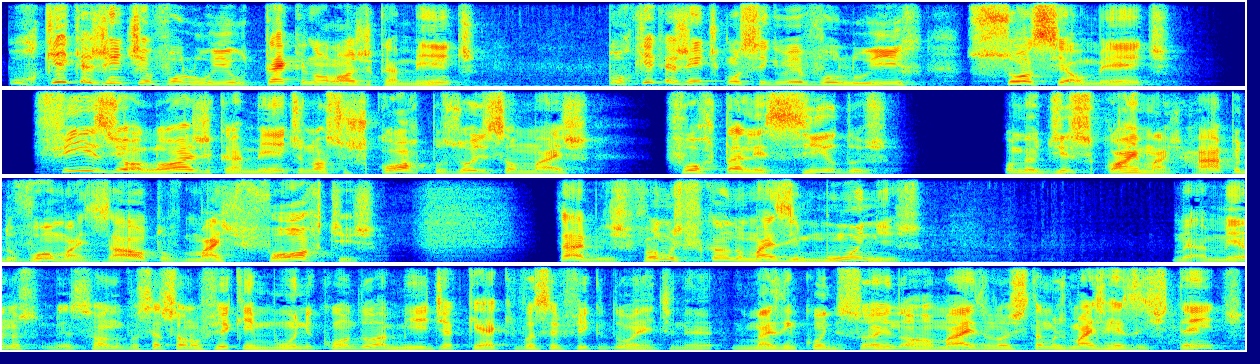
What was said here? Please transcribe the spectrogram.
por que, que a gente evoluiu tecnologicamente, Por que, que a gente conseguiu evoluir socialmente, fisiologicamente? Nossos corpos hoje são mais fortalecidos. Como eu disse, correm mais rápido, voam mais alto, mais fortes. Sabe? Vamos ficando mais imunes. Menos, só, você só não fica imune quando a mídia quer que você fique doente, né? Mas em condições normais nós estamos mais resistentes.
